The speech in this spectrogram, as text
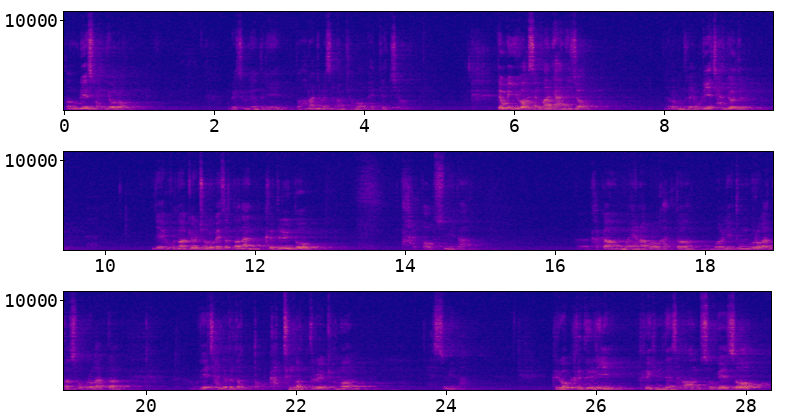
또 우리의 선교로 우리 청년들이 또 하나님의 사랑 경험했겠죠. 근데 우리 유학생만이 아니죠. 여러분들의 우리의 자녀들 이제 고등학교를 졸업해서 떠난 그들도 다를 바 없습니다. 어, 가까운 뭐 애나보로 갔던 멀리 동부로 갔던 서부로 갔던 우리의 자녀들도 똑같은 것들을 경험했습니다. 그리고 그들이 그 힘든 상황 속에서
